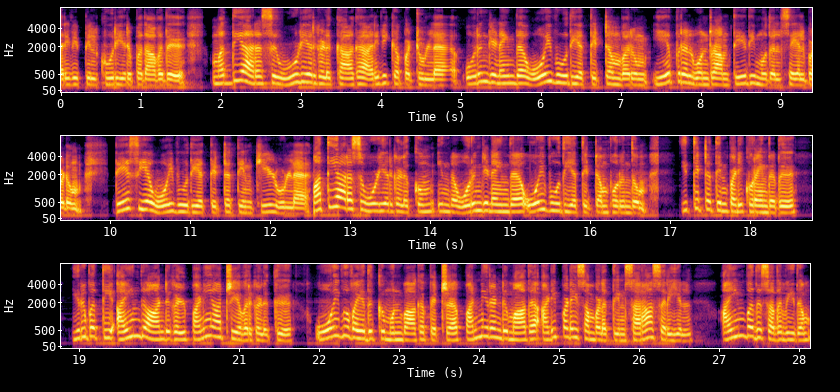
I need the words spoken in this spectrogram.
அறிவிப்பில் கூறியிருப்பதாவது மத்திய அரசு ஊழியர்களுக்காக அறிவிக்கப்பட்டுள்ள ஒருங்கிணைந்த ஓய்வூதிய திட்டம் வரும் ஏப்ரல் ஒன்றாம் தேதி முதல் செயல்படும். தேசிய ஓய்வூதிய திட்டத்தின் கீழ் உள்ள மத்திய அரசு ஊழியர்களுக்கும் இந்த ஒருங்கிணைந்த ஓய்வூதிய திட்டம் பொருந்தும். இத்திட்டத்தின்படி குறைந்தது இருபத்தி ஐந்து ஆண்டுகள் பணியாற்றியவர்களுக்கு ஓய்வு வயதுக்கு முன்பாக பெற்ற பன்னிரண்டு மாத அடிப்படை சம்பளத்தின் சராசரியில் ஐம்பது சதவீதம்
